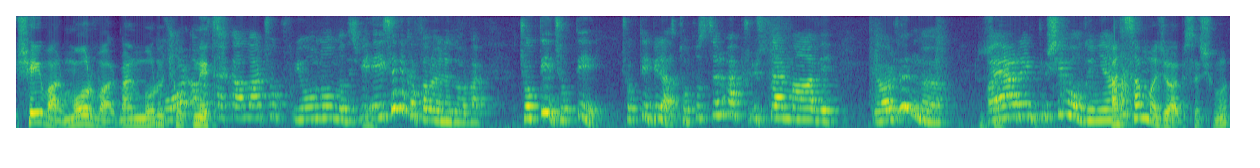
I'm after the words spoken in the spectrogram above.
şey var, mor var. Ben moru Mor çok net. sakallar çok yoğun olmadı. Bir eğsene kafanı öne doğru bak. Çok değil, çok değil. Çok değil biraz. Topuz sarı bak üstler mavi. Gördün mü? Bayağı renkli bir şey oldun ya. Açsam mı acaba bir saçımı?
